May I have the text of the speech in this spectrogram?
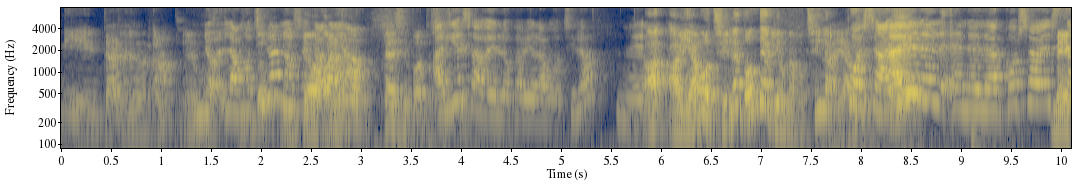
ni entrar en el ordenador ni en el No, la mochila no sé yo qué había. Tres hipótesis. ¿Alguien que- sabe lo que había en la mochila? Eh, Ah, ¿Había mochila? ¿Dónde había una mochila? Pues ahí en, el, en el- la cosa esta. Me-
